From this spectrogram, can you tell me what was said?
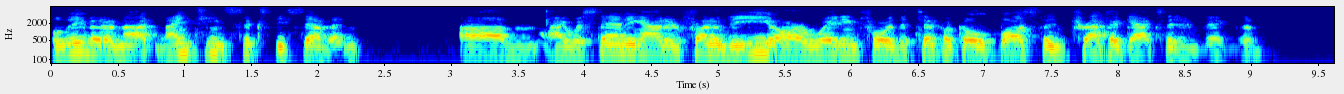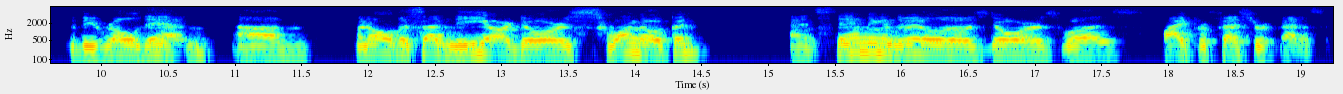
believe it or not, 1967, um, I was standing out in front of the ER waiting for the typical Boston traffic accident victim to be rolled in. Um, when all of a sudden the ER doors swung open, and standing in the middle of those doors was my professor of medicine,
